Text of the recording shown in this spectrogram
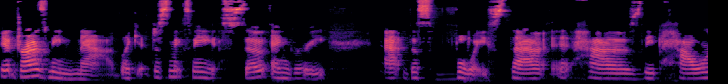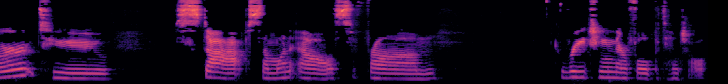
it drives me mad. Like, it just makes me so angry at this voice that it has the power to stop someone else from reaching their full potential.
